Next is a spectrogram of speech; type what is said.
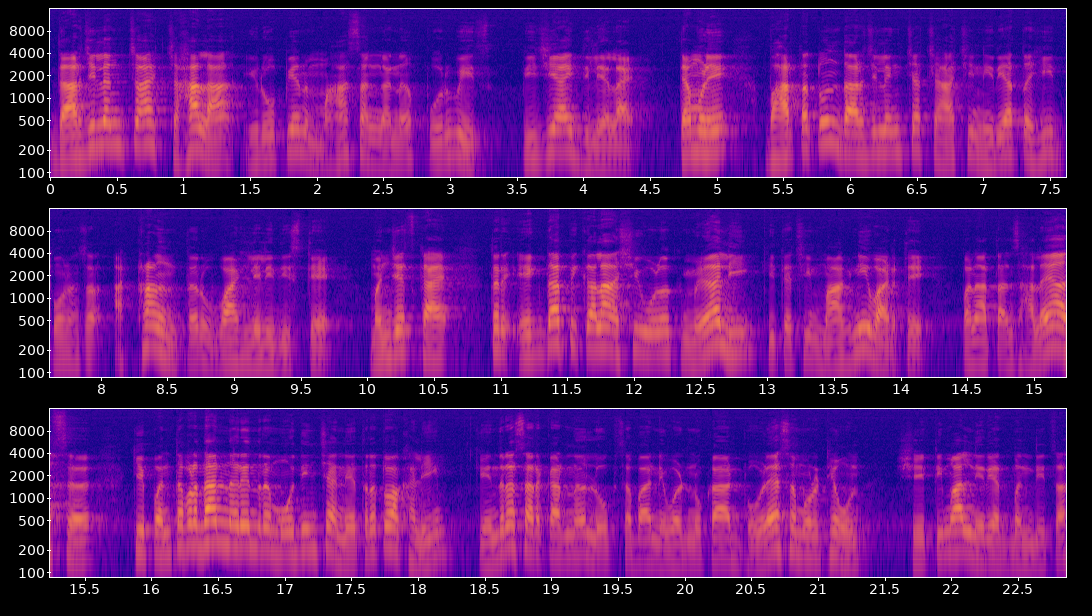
दार्जिलिंगच्या चहाला युरोपियन महासंघानं पूर्वीच पी जी आय दिलेला आहे. त्यामुळे भारतातून दार्जिलिंगच्या चहाची निर्यातही दोन हजार अठरा नंतर वाढलेली दिसते. म्हणजेच काय? तर एकदा पिकाला अशी ओळख मिळाली की त्याची मागणी वाढते. पण आता झालंय असं की पंतप्रधान नरेंद्र मोदींच्या नेतृत्वाखाली केंद्र सरकारनं लोकसभा निवडणुका डोळ्यासमोर ठेवून शेतीमाल निर्यात बंदीचा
